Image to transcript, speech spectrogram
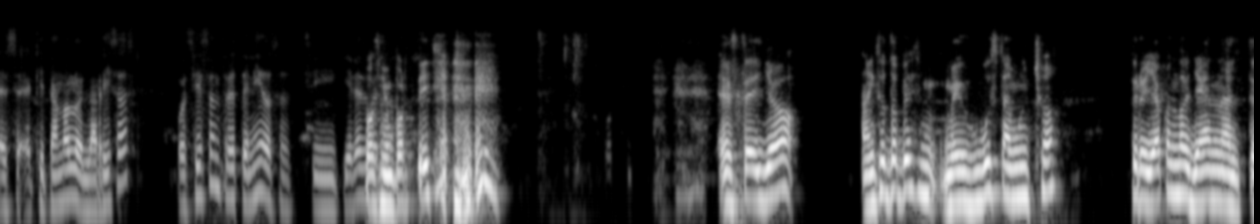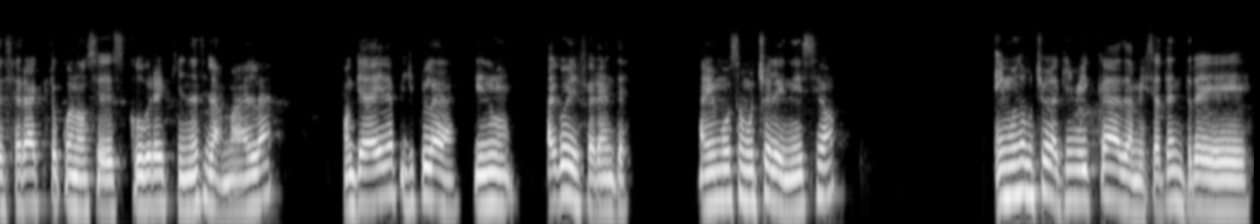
es- eh, quitándolo de las risas, pues sí está entretenido. O sea, si quieres Pues bien por ti. Este, yo, a mí Zootopia me gusta mucho, pero ya cuando llegan al tercer acto, cuando se descubre quién es la mala, aunque ahí la película tiene un- algo diferente. A mí me gusta mucho el inicio y me gusta mucho la química de amistad entre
